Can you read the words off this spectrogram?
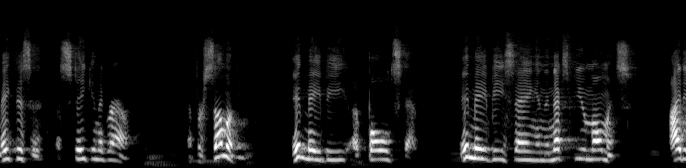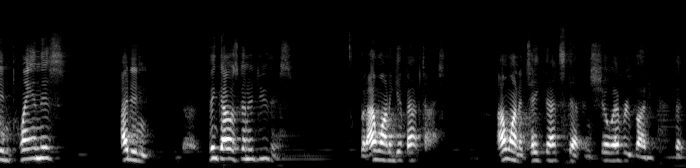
Make this a, a stake in the ground. And for some of you, it may be a bold step. It may be saying in the next few moments, I didn't plan this. I didn't uh, think I was going to do this, but I want to get baptized. I want to take that step and show everybody that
